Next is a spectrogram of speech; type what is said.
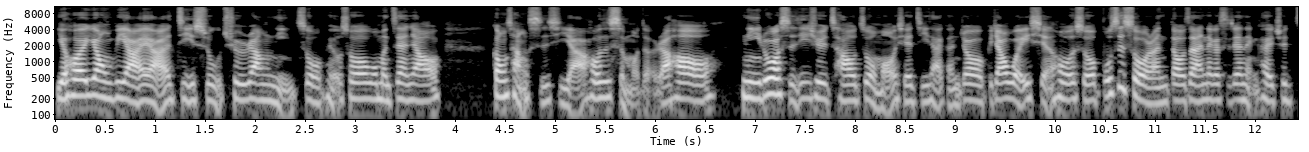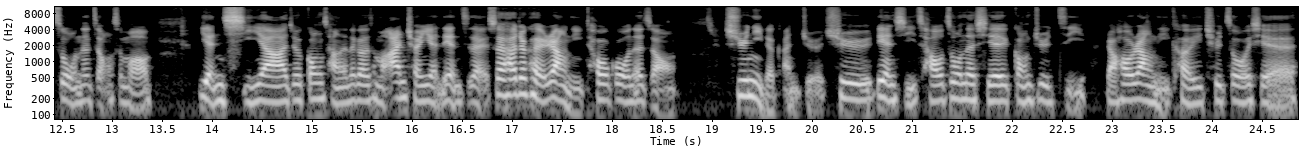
也会用 VR AR 技术去让你做，比如说我们之前要工厂实习啊，或是什么的。然后你如果实际去操作某一些机台，可能就比较危险，或者说不是所有人都在那个时间点可以去做那种什么演习啊，就工厂的那个什么安全演练之类。所以它就可以让你透过那种。虚拟的感觉去练习操作那些工具机，然后让你可以去做一些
